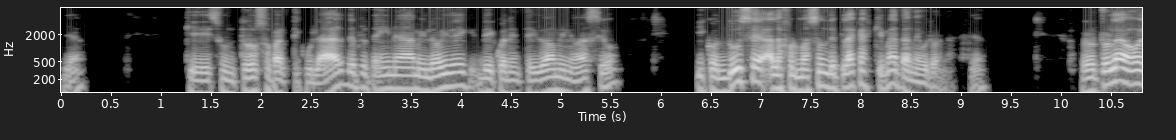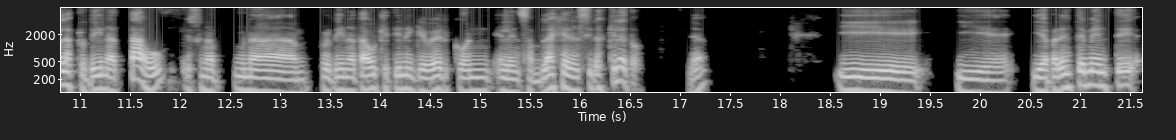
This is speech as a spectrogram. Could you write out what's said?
¿ya? Que es un trozo particular de proteína amiloide de 42 aminoácidos y conduce a la formación de placas que matan neuronas. Por otro lado, la proteína tau es una, proteína tau que tiene que ver con el ensamblaje del citoesqueleto. ¿ya? Y, eh, aparentemente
